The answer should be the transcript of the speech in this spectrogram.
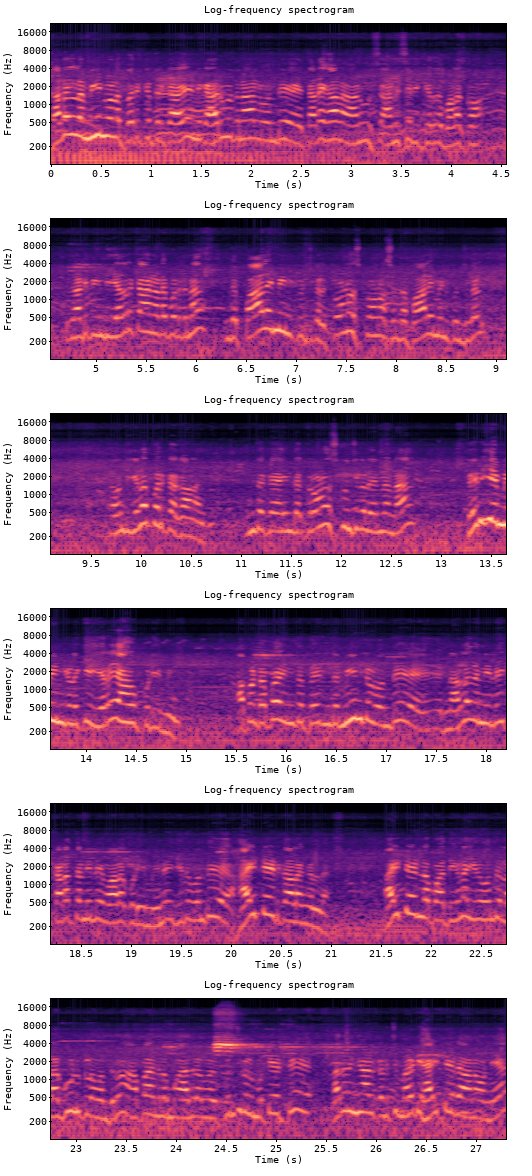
கடலில் மீன் வள பெருக்கத்திற்காக இன்றைக்கி அறுபது நாள் வந்து தடைகாலம் அனு அனுசரிக்கிறது வழக்கம். இது அடிப்பு இந்த எதற்காக நடப்படுதுன்னா இந்த பாலை மீன் குஞ்சுகள் குரோனோஸ் குரோனோஸ் இந்த பாலை மீன் குஞ்சுகள் வந்து இனப்பெருக்க காலம் இது. இந்த க- இந்த குரோனோஸ் குஞ்சுகள் என்னென்னா பெரிய மீன்களுக்கு இரையாகக்கூடிய மீன். அப்படின்றப்ப இந்த பெ- இந்த மீன்கள் வந்து நல்ல தண்ணிலையும் கடத்தண்ணிலையும் வாழக்கூடிய மீன். இது வந்து ஹைடைட் காலங்களில். ஹைடைடில் பார்த்தீங்கன்னா இது வந்து லகூனுக்குள்ளே வந்துடும் அப்போ அதில் அதில் குஞ்சுகள் முட்டையிட்டு பதினஞ்சு நாள் கழித்து மறுபடியும் ஹைடைட் ஆனவுடனே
